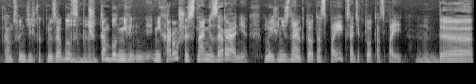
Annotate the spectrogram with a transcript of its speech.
к концу недели как-то не забыл. Угу. Что-то там было нехорошее с нами заранее. Мы еще не знаем, кто от нас поедет. Кстати, кто от нас поедет? Да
